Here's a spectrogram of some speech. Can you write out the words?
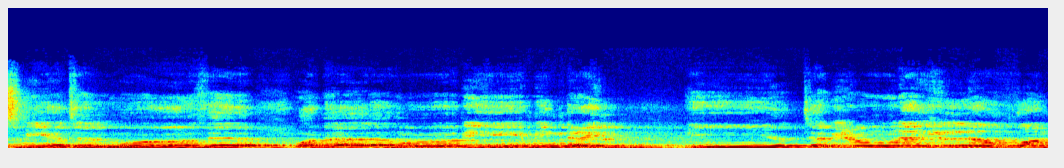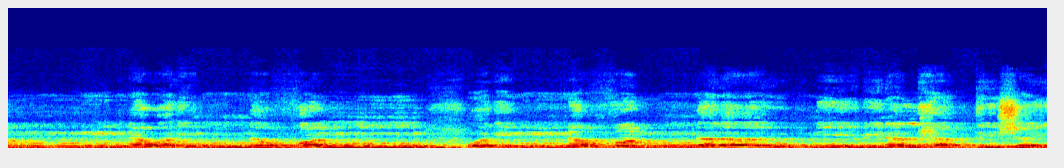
تسمية المنثى وما لهم به من علم إن يتبعون إلا الظن وإن الظن وإن الظن لا يغني من الحد شيئا.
